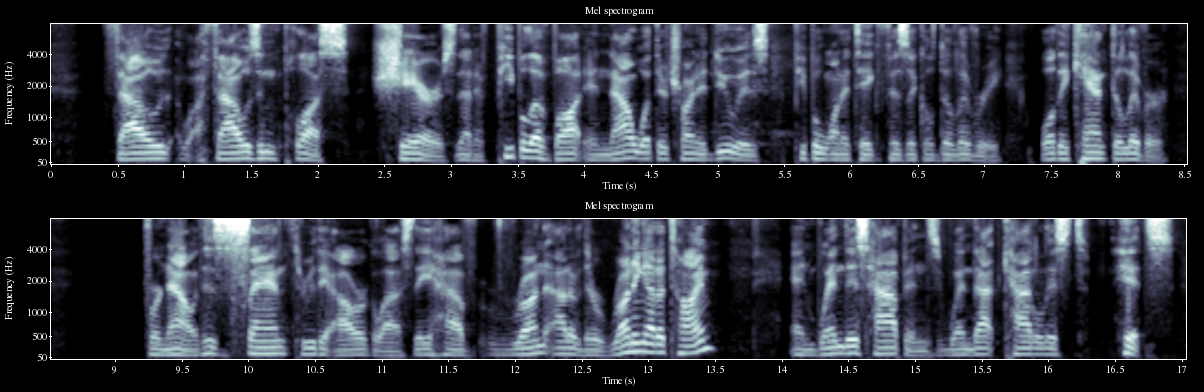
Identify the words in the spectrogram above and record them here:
thou- a thousand plus shares that if people have bought and now what they're trying to do is people want to take physical delivery well they can't deliver for now. This is sand through the hourglass. They have run out of, they're running out of time. And when this happens, when that catalyst hits,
